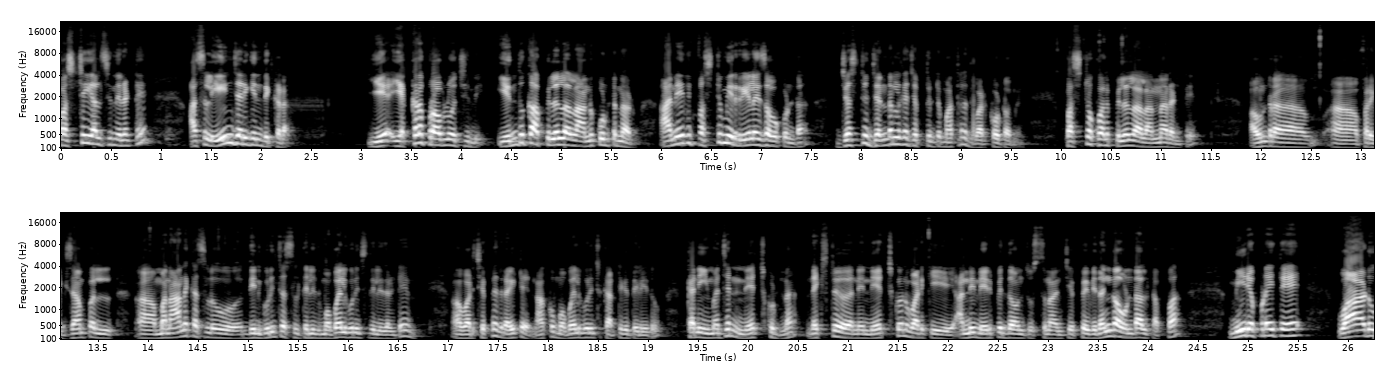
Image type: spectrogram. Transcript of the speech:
ఫస్ట్ చేయాల్సింది ఏంటంటే అసలు ఏం జరిగింది ఇక్కడ? ఏ ఎక్కడ ప్రాబ్లం వచ్చింది? ఎందుకు ఆ పిల్లలు అలా అనుకుంటున్నారు? అనేది ఫస్ట్ మీరు రియలైజ్ అవ్వకుండా జస్ట్ జనరల్గా చెప్తుంటే మాత్రం అది వర్కౌట్ అవుతుంది. ఫస్ట్ ఒకవేళ పిల్లలు అలా అన్నారంటే అవునరా ఫర్ ఎగ్జాంపుల్ మా నాన్నకి అసలు దీని గురించి అసలు తెలియదు మొబైల్ గురించి తెలియదు అంటే వాడు చెప్పేది రైటే నాకు మొబైల్ గురించి కరెక్ట్గా తెలియదు కానీ ఈ మధ్య నేను నేర్చుకుంటున్నా. నెక్స్ట్ నేను నేర్చుకొని వాడికి అన్నీ నేర్పిద్దామని చూస్తున్నా అని చెప్పే విధంగా ఉండాలి తప్ప మీరు ఎప్పుడైతే వాడు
